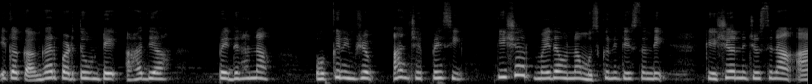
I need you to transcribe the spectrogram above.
ఇక కంగారు పడుతూ ఉంటే ఆద్య పెదనాన్న ఒక్క నిమిషం అని చెప్పేసి కిషోర్ మీద ఉన్న ముసుగుని తీస్తుంది. కిషోర్ని చూసిన ఆ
